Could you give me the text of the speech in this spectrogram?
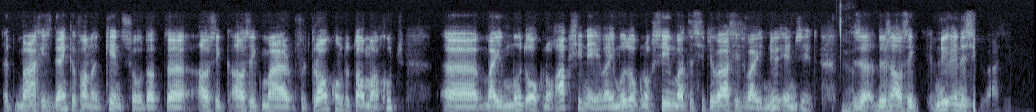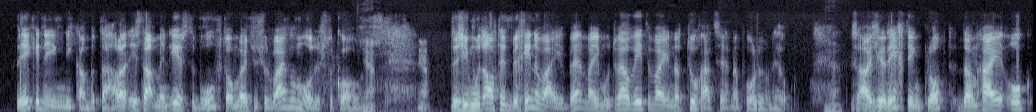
Het magisch denken van een kind, zo dat uh, als, ik, als ik maar vertrouw, komt het allemaal goed. Uh, maar je moet ook nog actie nemen. Je moet ook nog zien wat de situatie is waar je nu in zit. Ja. Dus, dus, als ik nu in een situatie rekening niet kan betalen, is dat mijn eerste behoefte om uit de survival modus te komen. Ja. Ja. Dus je moet altijd beginnen waar je bent, maar je moet wel weten waar je naartoe gaat, zegt Napoleon Hill. Ja. Dus als je richting klopt, dan ga je ook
